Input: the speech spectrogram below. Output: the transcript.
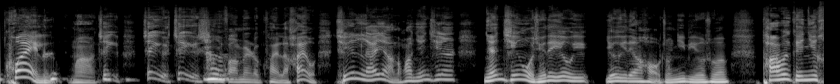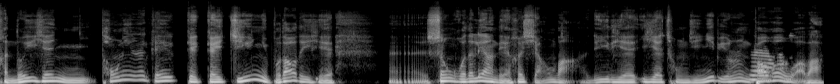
快乐啊，这个这个这个是一方面的快乐。还有，其实来讲的话，年轻人年轻，我觉得也有一也有一点好处。你比如说，他会给你很多一些你同龄人给给给给予你不到的一些。呃，生活的亮点和想法，一些一些冲击。你比如说，你包括我吧，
